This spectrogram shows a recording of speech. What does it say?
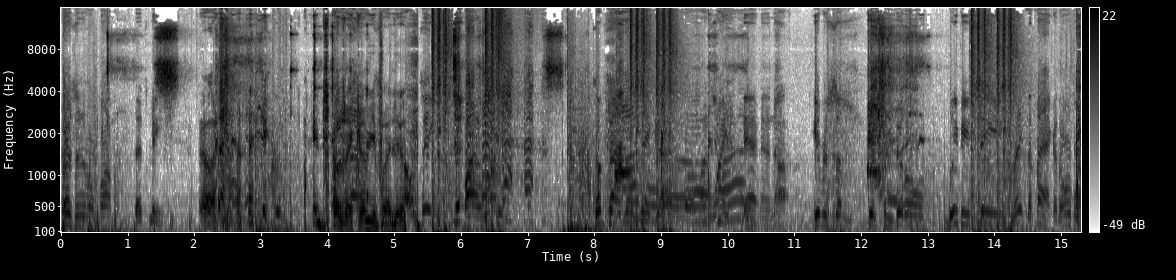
President Obama. That's me. Oh. Charles Jacob, il est pas là. I'll take my wife. Sometimes I'll take uh, my wife and uh, give her some, give some good old BBC right in the back of the Oval Office.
